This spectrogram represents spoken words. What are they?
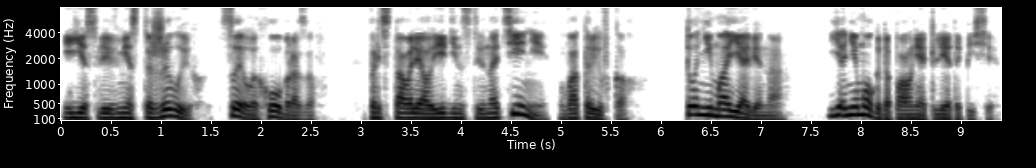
И если вместо живых, целых образов представлял единственно тени в отрывках, то не моя вина, я не мог дополнять летописи.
